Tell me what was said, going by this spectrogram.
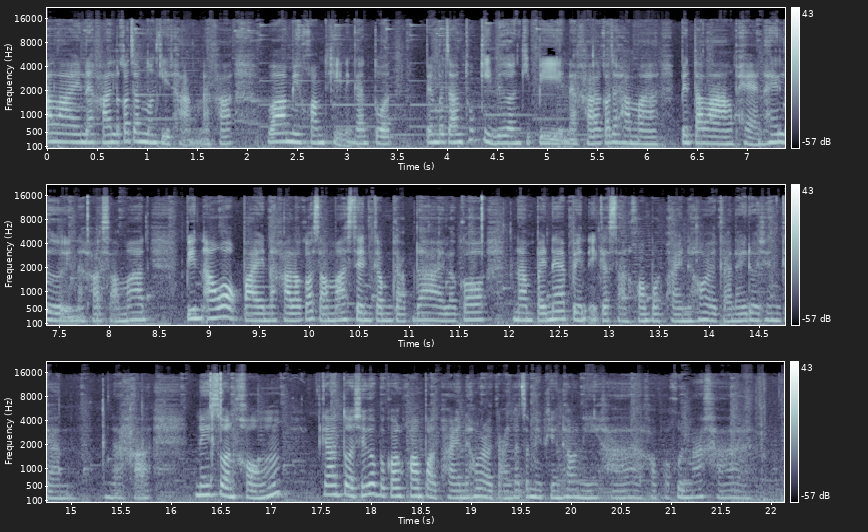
อะไรนะคะ แล้วก็จำนวนกี่ถังนะคะ ว่ามีความถี่ในการตรวจเป็นประจำทุกกี่เดือนกี่ปีนะคะ ก็จะทำมาเป็นตารางแผนให้เลยนะคะ สามารถปิ้นเอาออกไปนะคะ แล้วก็สามารถเซ็นกำกับได้ แล้วก็นำไปแนบเป็นเอกสารความปลอดภัยในห้องบริการได้ด้วยเช่นกันนะคะ ในส่วนของ การตรวจเช็คอุปกรณ์ความปลอดภัยในห้องบริการก็จะมีเพียงเท่านี้ค่ะ ขอบพระคุณมากค่ะ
